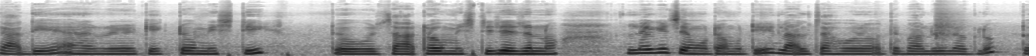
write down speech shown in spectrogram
চা দিয়ে আর কেকটাও মিষ্টি। তো চাটাও মিষ্টি, সেই জন্য লেগেছে মোটামুটি। লাল চা হওয়াতে ভালোই লাগল। তো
